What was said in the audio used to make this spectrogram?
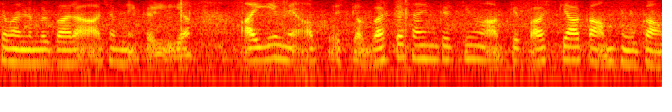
सवाल नंबर बारह आज हमने कर लिया। आइए मैं आपको इसका वर्क साइन करती हूँ। आपके पास क्या काम होगा?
